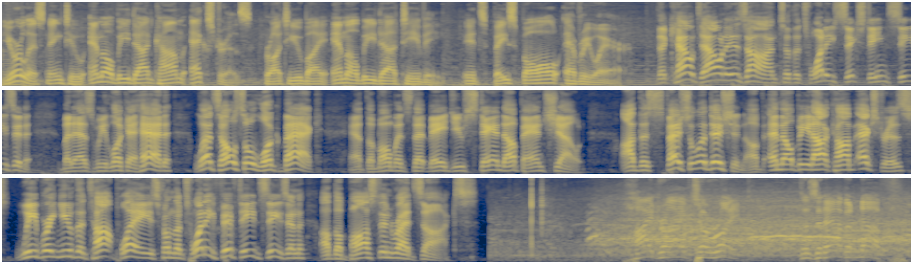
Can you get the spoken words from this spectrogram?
You're listening to MLB.com Extras, brought to you by MLB.tv. It's baseball everywhere. The countdown is on to the 2016 season. But as we look ahead, let's also look back at the moments that made you stand up and shout. On this special edition of MLB.com Extras, we bring you the top plays from the 2015 season of the Boston Red Sox. High drive to right. Does it have enough?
